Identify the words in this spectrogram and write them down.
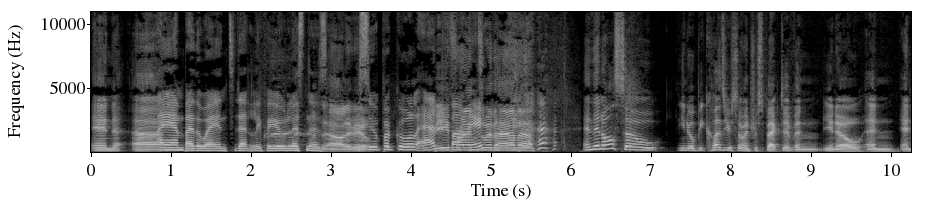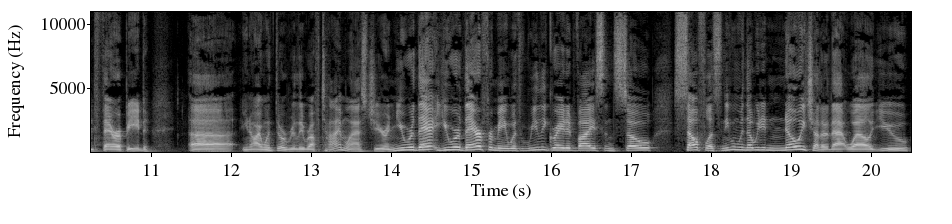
and uh, I am, by the way, incidentally, for you listeners, you. super cool and be funny. friends with Hannah. and then also, you know, because you're so introspective and you know and and therapied. Uh, you know, I went through a really rough time last year, and you were there. You were there for me with really great advice and so selfless. And even though we didn't know each other that well, you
